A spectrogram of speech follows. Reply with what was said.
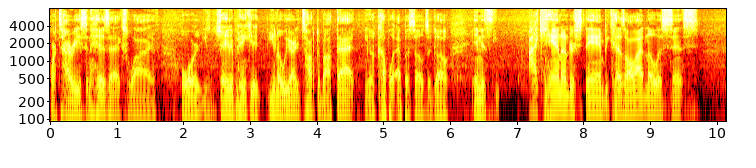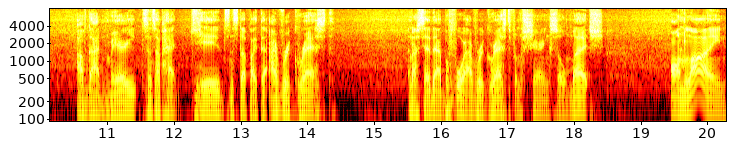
or tyrese and his ex-wife or jada pinkett you know we already talked about that you know a couple episodes ago and it's i can't understand because all i know is since i've gotten married since i've had kids and stuff like that i've regressed. And i've said that before i've regressed from sharing so much online.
